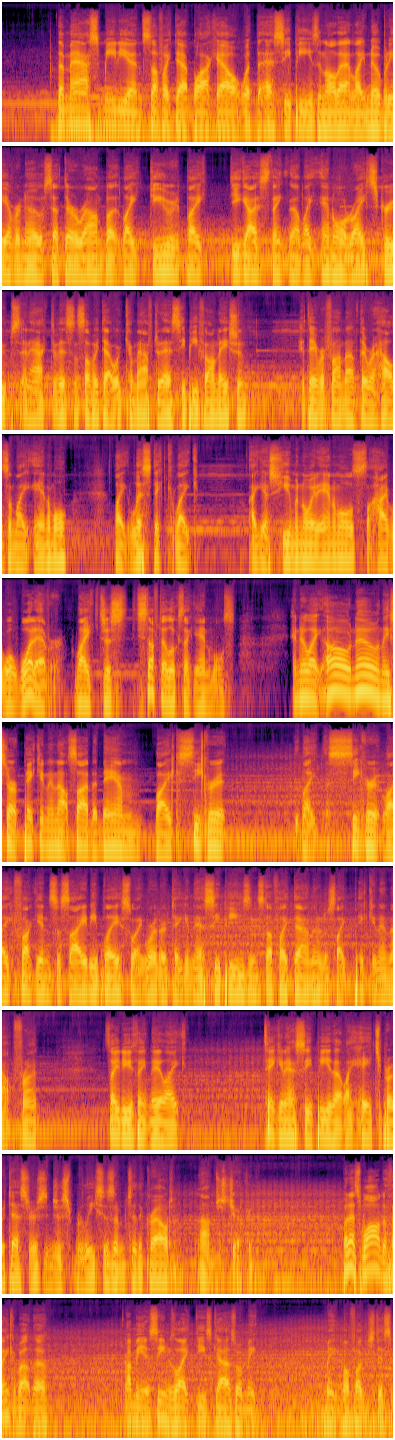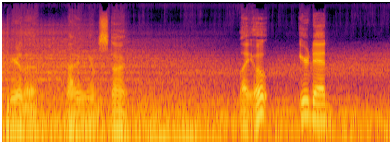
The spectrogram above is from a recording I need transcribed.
the mass media and stuff like that block out with the SCPs and all that. Like nobody ever knows that they're around. But like, do you like? Do you guys think that like animal rights groups and activists and stuff like that would come after the SCP Foundation if they ever found out they were housing like animal, like listic, like I guess humanoid animals, whatever, like just stuff that looks like animals and they're like, "Oh no!" and they start picking it outside the damn like secret, like the secret like fucking society place, like where they're taking SCPs and stuff like that, and they're just like picking it out front. It's like, do you think they like take an SCP that like hates protesters and just releases them to the crowd? No, I'm just joking. But that's wild to think about, though. I mean, it seems like these guys will make make motherfuckers disappear, though. Not even gonna stunt. Like, oh, you're dead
